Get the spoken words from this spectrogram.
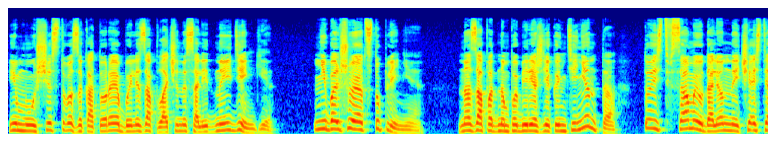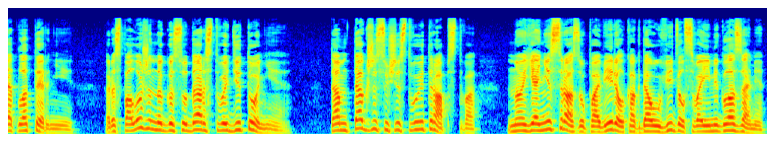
имущество, за которое были заплачены солидные деньги. Небольшое отступление. На западном побережье континента, то есть в самой удаленной части от Латернии, расположено государство Детония. Там также существует рабство, но я не сразу поверил, когда увидел своими глазами.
